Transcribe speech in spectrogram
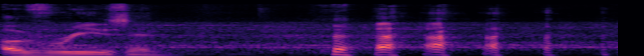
of reason.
